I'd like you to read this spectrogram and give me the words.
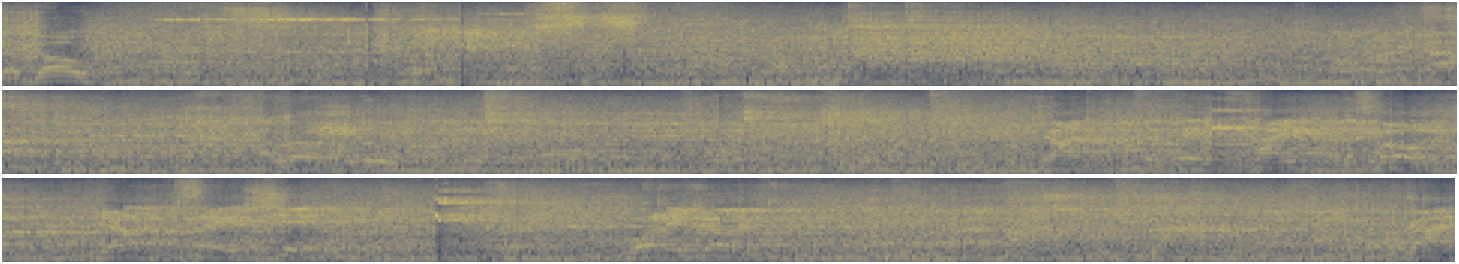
Let's go. Got tight. Yep. Same shit. Got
